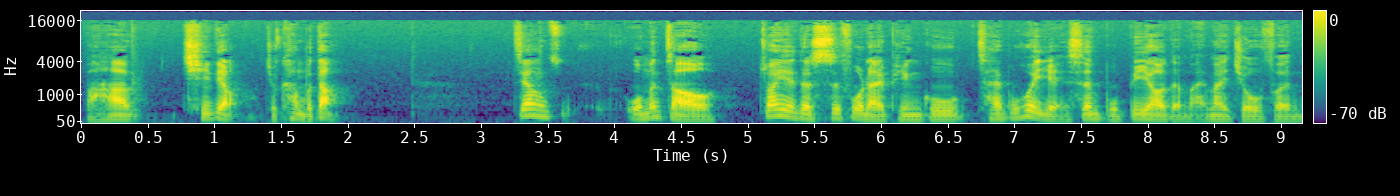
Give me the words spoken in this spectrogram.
把它漆掉就看不到。这样子，我们找专业的师傅来评估，才不会衍生不必要的买卖纠纷。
